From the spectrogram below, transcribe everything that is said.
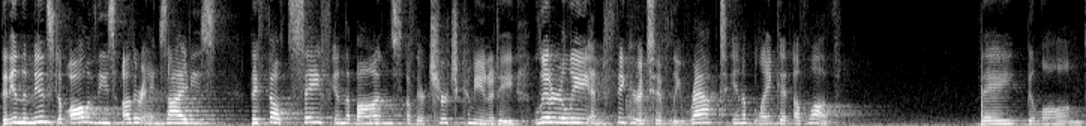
that in the midst of all of these other anxieties, they felt safe in the bonds of their church community, literally and figuratively wrapped in a blanket of love. They belonged.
